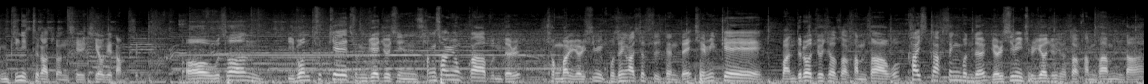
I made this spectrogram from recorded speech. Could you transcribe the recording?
인피니트가 전 제일 기억에 남습니다. 어, 우선 이번 축제 준비해주신 상상효과 분들 정말 열심히 고생하셨을 텐데 재밌게 만들어주셔서 감사하고 카이스트 학생분들 열심히 즐겨주셔서 감사합니다.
